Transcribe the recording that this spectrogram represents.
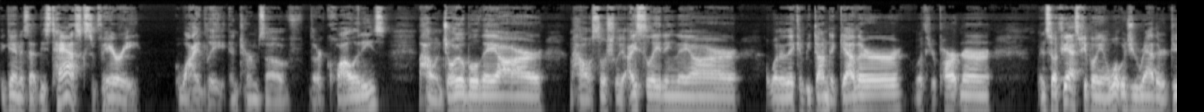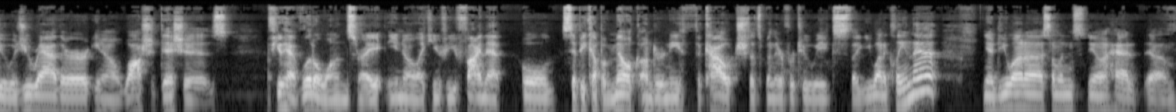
again is that these tasks vary widely in terms of their qualities how enjoyable they are how socially isolating they are whether they can be done together with your partner and so if you ask people you know what would you rather do would you rather you know wash dishes if you have little ones, right, you know, like if you find that old sippy cup of milk underneath the couch that's been there for two weeks, like you want to clean that? You know, do you want to, someone's, you know, had um,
